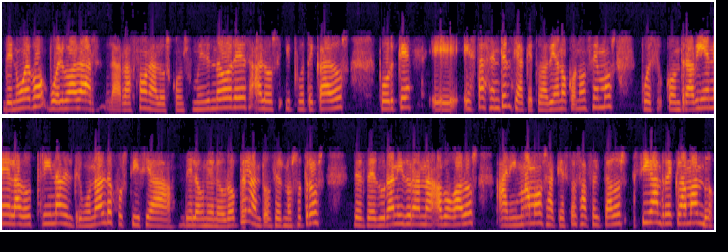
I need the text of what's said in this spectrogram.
de nuevo, vuelva a dar la razón a los consumidores, a los hipotecados, porque eh, esta sentencia que todavía no conocemos, pues contraviene la doctrina del Tribunal de Justicia de la Unión Europea. Entonces, nosotros, desde Durán y Durán Abogados, animamos a que estos afectados sigan reclamando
